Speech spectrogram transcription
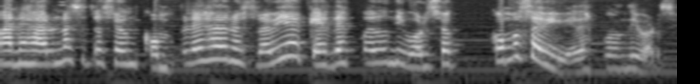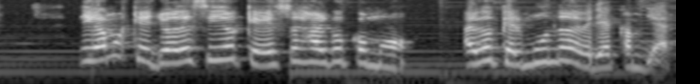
manejar una situación compleja de nuestra vida, que es después de un divorcio, cómo se vive después de un divorcio. Digamos que yo decido que eso es algo como algo que el mundo debería cambiar.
